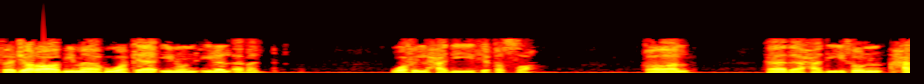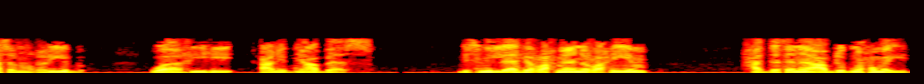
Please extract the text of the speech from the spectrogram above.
فجرى بما هو كائن إلى الأبد. وفي الحديث قصة. قال هذا حديث حسن غريب وفيه عن ابن عباس. بسم الله الرحمن الرحيم. حدثنا عبد بن حميد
